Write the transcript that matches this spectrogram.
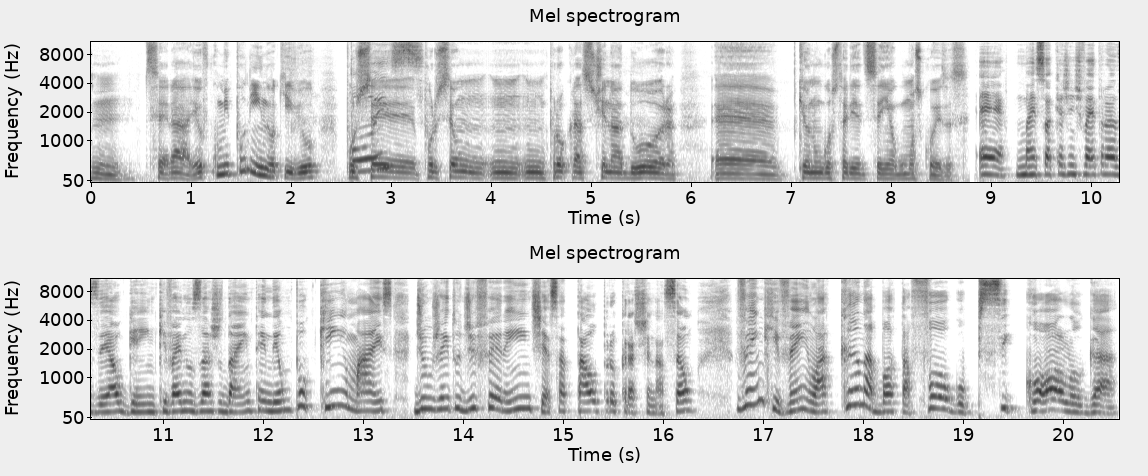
Hum, será? Eu fico me punindo aqui, viu? Por Pois. ser, por ser um, um- um procrastinador é, que eu não gostaria de ser em algumas coisas. É, mas só que a gente vai trazer alguém que vai nos ajudar a entender um pouquinho mais, de um jeito diferente, essa tal procrastinação. Vem que vem, Lacana Botafogo, psicóloga,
